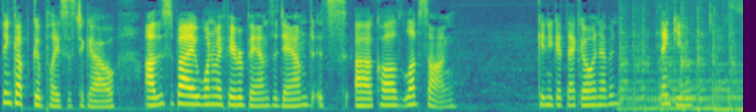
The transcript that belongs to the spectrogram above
think up good places to go. Uh, this is by one of my favorite bands, The Damned. It's uh, called Love Song. Can you get that going, Evan? Thank you.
